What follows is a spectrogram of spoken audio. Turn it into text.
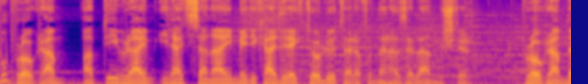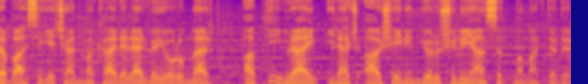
Bu program Abdi İbrahim İlaç Sanayi Medikal Direktörlüğü tarafından hazırlanmıştır. Programda bahsi geçen makaleler ve yorumlar Abdi İbrahim İlaç AŞ'nin görüşünü yansıtmamaktadır.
